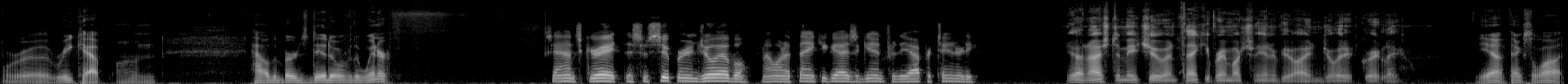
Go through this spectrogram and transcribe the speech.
for a recap on how the birds did over the winter. Sounds great. This was super enjoyable. I want to thank you guys again for the opportunity. Yeah, nice to meet you, and thank you very much for the interview. I enjoyed it greatly. Yeah, thanks a lot.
